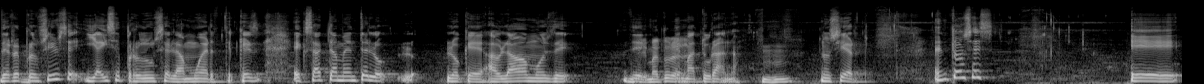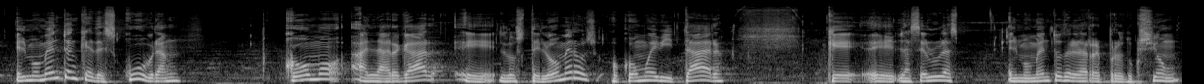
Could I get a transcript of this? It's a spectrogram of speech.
De reproducirse y ahí se produce la muerte, que es exactamente lo, lo, que hablábamos de, de, Maturana. ¿No es cierto? Entonces, eh, el momento en que descubran cómo alargar eh, los telómeros o cómo evitar que eh, las células, el momento de la reproducción,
